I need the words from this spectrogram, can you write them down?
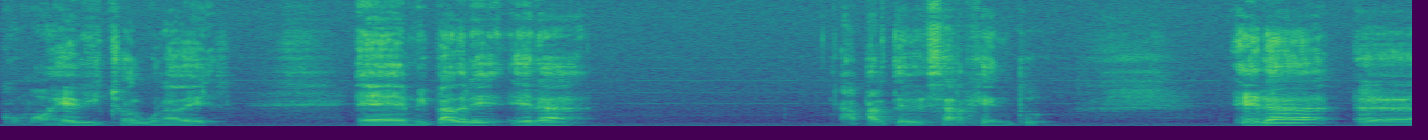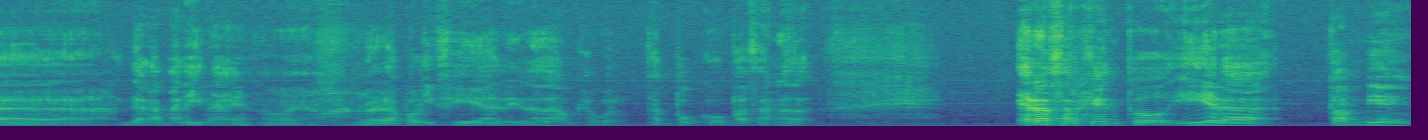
como os he dicho alguna vez, eh, mi padre era aparte de sargento, era eh, de la Marina, ¿eh? no, era policía ni nada, aunque bueno, tampoco pasa nada. Era sargento y era también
